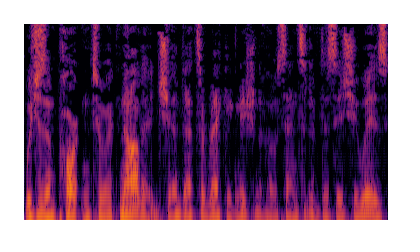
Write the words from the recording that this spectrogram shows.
which is important to acknowledge, and that's a recognition of how sensitive this issue is.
